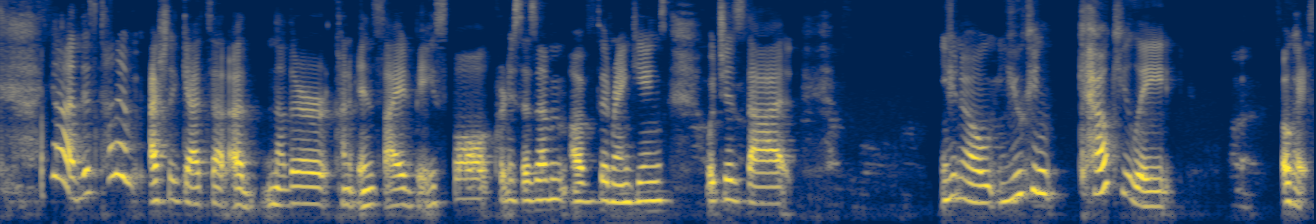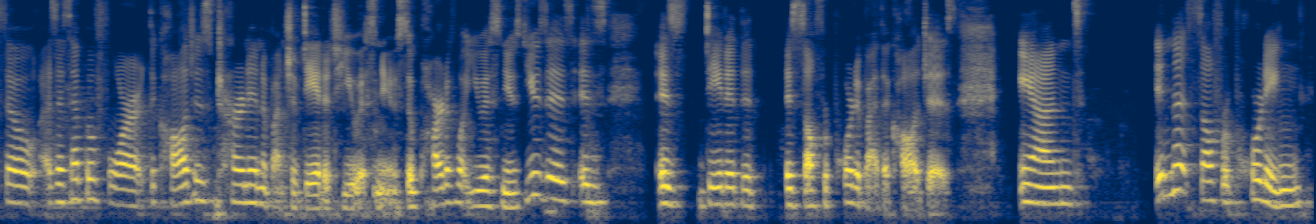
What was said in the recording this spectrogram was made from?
Yeah, this kind of actually gets at another kind of inside baseball criticism of the rankings, which is that, you know, you can calculate. Okay, so as I said before, the colleges turn in a bunch of data to US News. So part of what US News uses is is data that is self-reported by the colleges. And in that self-reporting,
